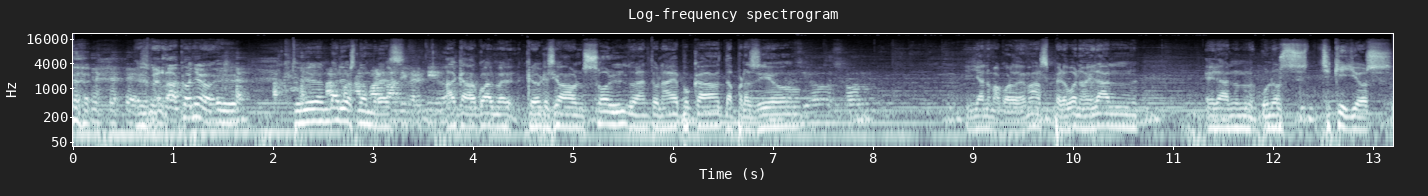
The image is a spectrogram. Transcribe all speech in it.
es verdad, coño. tuvieron varios a nombres. A cada cual, me- creo que se llamaban Sol durante una época, Depressió, y ya no me acuerdo de más. Pero bueno, eran, eran un- unos chiquillos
